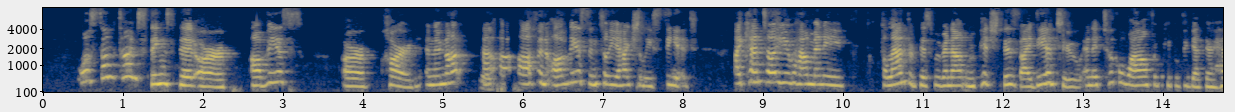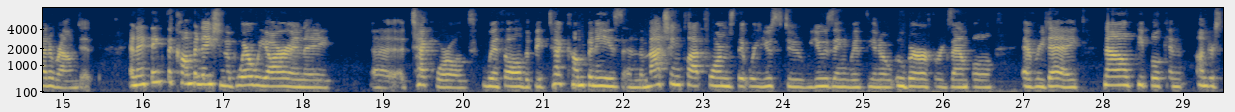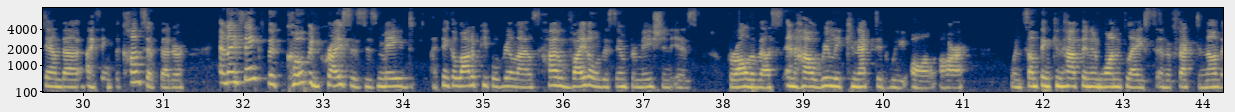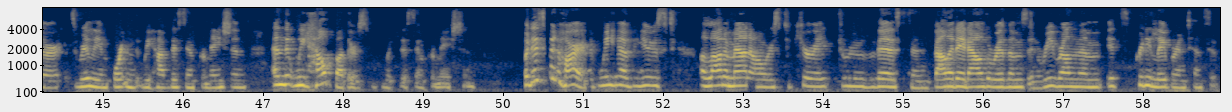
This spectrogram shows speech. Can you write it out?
Well, sometimes things that are obvious are hard, and they're not uh, often obvious until you actually see it. I can't tell you how many philanthropists we went out and pitched this idea to, and it took a while for people to get their head around it. And I think the combination of where we are in a uh, tech world with all the big tech companies and the matching platforms that we're used to using with, you know, Uber, for example, every day. Now people can understand that, I think, the concept better. And I think the COVID crisis has made, I think, a lot of people realize how vital this information is for all of us and how really connected we all are. When something can happen in one place and affect another, it's really important that we have this information and that we help others with this information. But it's been hard. We have used a lot of man hours to curate through this and validate algorithms and rerun them. It's pretty labor intensive.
